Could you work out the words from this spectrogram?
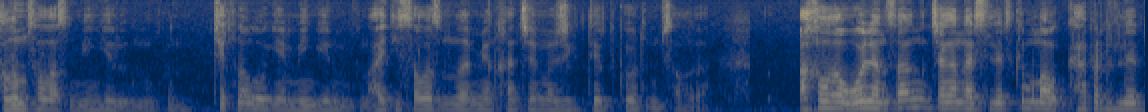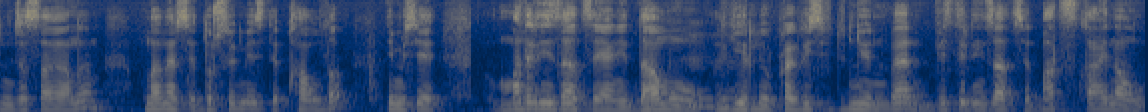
ғылым саласын меңгеруі мүмкін технологияны меңгеруі мүмкін айти саласында мен қаншама жігіттерді көрдім мысалға. Ақылға ойлансаң жаңа нәрселердікі мынау кәпірлердің жасағаны мына нәрсе дұрыс емес деп қабылдау. Немесе модернизация яғни даму ілгерілеу прогрессив дүниенің бәрін вестернизация батысқа айналу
